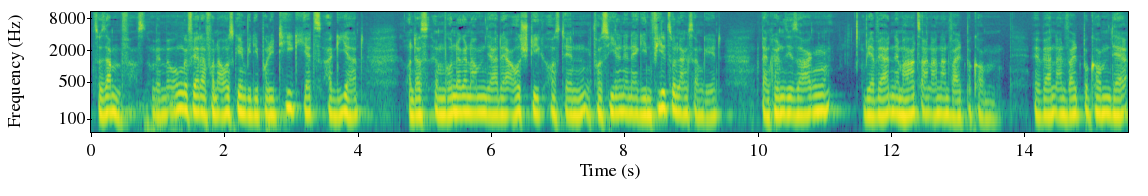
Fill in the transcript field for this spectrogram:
zusammenfasst und wenn wir ungefähr davon ausgehen, wie die Politik jetzt agiert, und dass im Grunde genommen ja der Ausstieg aus den fossilen Energien viel zu langsam geht, dann können Sie sagen, wir werden im Harz einen anderen Wald bekommen. Wir werden einen Wald bekommen, der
